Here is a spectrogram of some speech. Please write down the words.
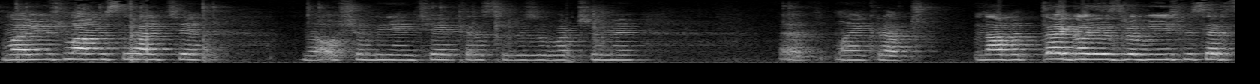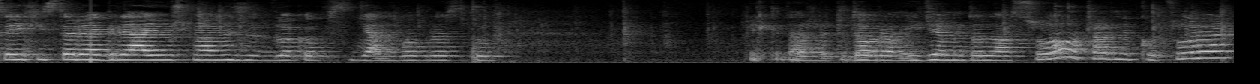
Ma, już mamy, słuchajcie, na osiągnięcie. Teraz sobie zobaczymy e, Minecraft. Nawet tego nie zrobiliśmy, serce i historia gry, a już mamy z blok obsydianu, po prostu piękna rzecz. Dobra, idziemy do lasu. O, czarny kocurek.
